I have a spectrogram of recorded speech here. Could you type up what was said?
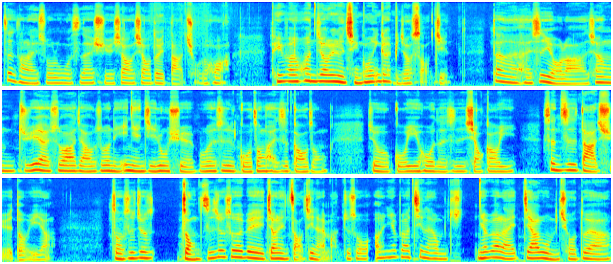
正常来说，如果是在学校校队打球的话，频繁换教练的情况应该比较少见，但还是有啦。像举例来说啊，假如说你一年级入学，不论是国中还是高中，就国一或者是小高一，甚至大学都一样，总是就是总之就是会被教练找进来嘛，就说啊，你要不要进来我们？你要不要来加入我们球队啊？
